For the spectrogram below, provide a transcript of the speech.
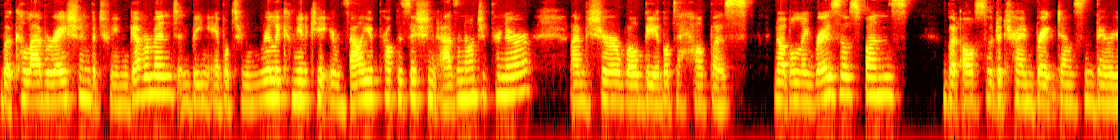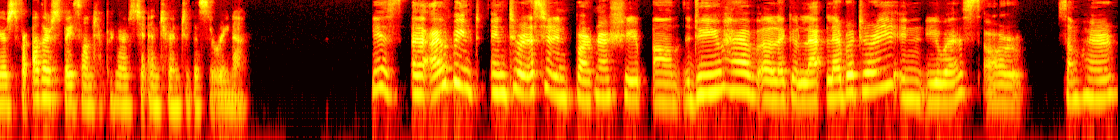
But collaboration between government and being able to really communicate your value proposition as an entrepreneur, I'm sure will be able to help us not only raise those funds, but also to try and break down some barriers for other space entrepreneurs to enter into this arena. Yes, uh, I would be interested in partnership. Um, do you have uh, like a la laboratory in US or somewhere?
